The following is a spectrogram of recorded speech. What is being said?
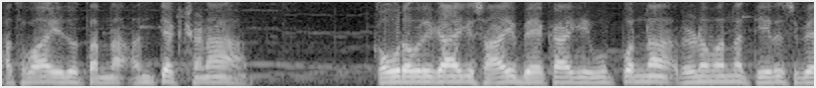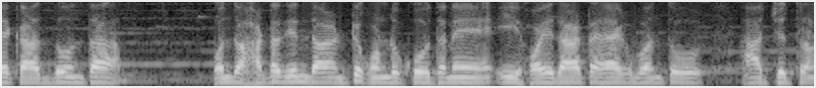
ಅಥವಾ ಇದು ತನ್ನ ಅಂತ್ಯಕ್ಷಣ? ಕೌರವರಿಗಾಗಿ ಸಾಯಬೇಕಾಗಿ ಉಪ್ಪನ್ನು, ಋಣವನ್ನು ತೀರಿಸಬೇಕಾದ್ದು ಅಂತ ಒಂದು ಹಠದಿಂದ ಅಂಟುಕೊಂಡು ಕೂತನೆ ಈ ಹೊಯ್ದಾಟ ಹೇಗೆ ಬಂತು ಆ ಚಿತ್ರಣ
